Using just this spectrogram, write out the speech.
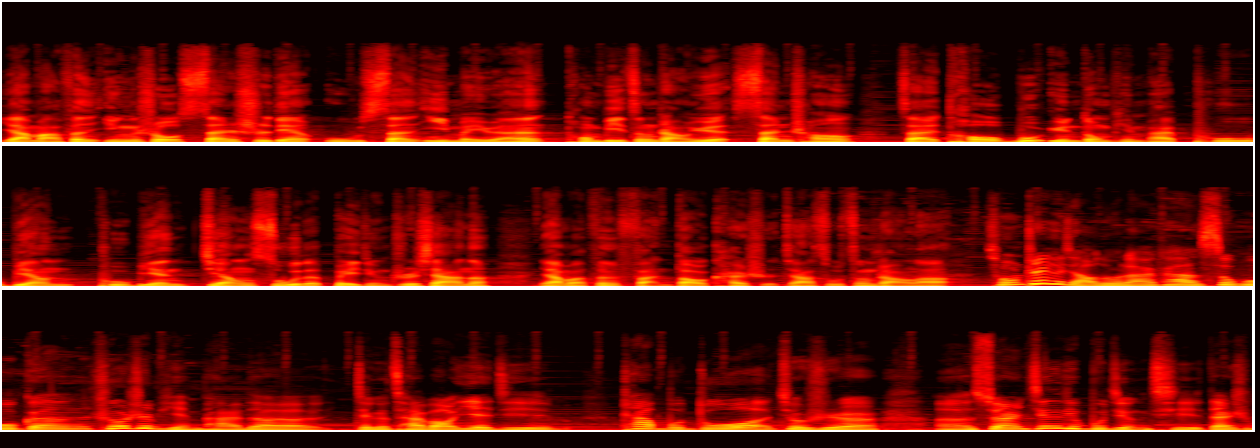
亚马芬营收三十点五三亿美元，同比增长约三成。在头部运动品牌普遍普遍降速的背景之下呢，亚马芬反倒开始加速增长了。从这个角度来看，似乎跟奢侈品牌的这个财报业绩。差不多就是，呃，虽然经济不景气，但是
